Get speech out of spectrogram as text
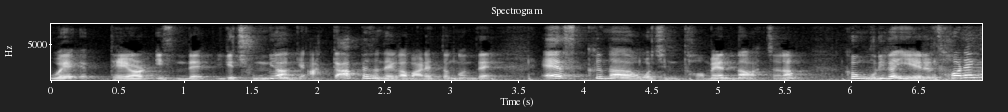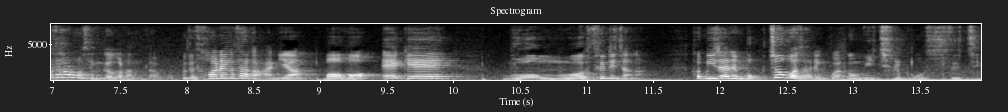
where there is인데 이게 중요한 게 아까 앞에서 내가 말했던 건데 ask 나오고 지금 더맨 나왔잖아. 그럼 우리가 얘를 선행사로 생각을 한다고. 근데 선행사가 아니야. 뭐뭐에게 무엇 무엇을이잖아. 그럼 이 자리는 목적어 자리인 거야. 그럼 위치를 못 쓰지.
